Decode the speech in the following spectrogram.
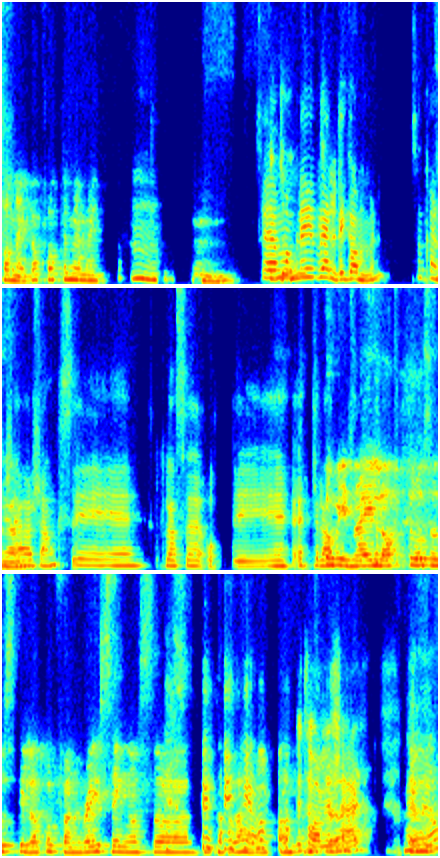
sånn jeg har fått det med meg. Mm. Mm. Så jeg må bli veldig gammel, så kanskje Ja. jeg har sjans i klasse 80 et eller Å vinne i Lotto og så spille på fundraising og så betale Ja. hele Betaler sjøl. Ja.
